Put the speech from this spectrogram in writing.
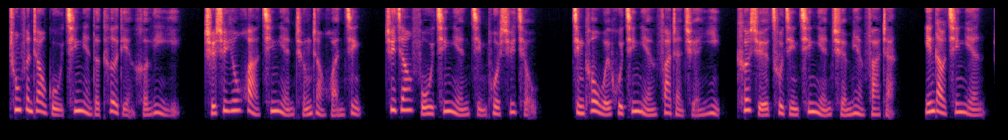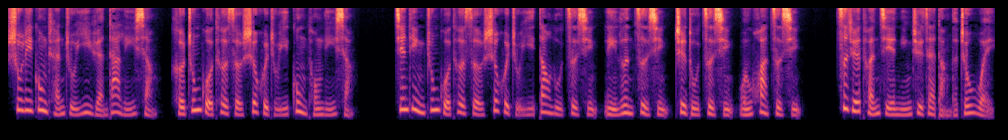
充分照顾青年的特点和利益，持续优化青年成长环境，聚焦服务青年紧迫需求，紧扣维护青年发展权益，科学促进青年全面发展，引导青年树立共产主义远大理想和中国特色社会主义共同理想。坚定中国特色社会主义道路自信、理论自信、制度自信、文化自信，自觉团结凝聚在党的周围，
